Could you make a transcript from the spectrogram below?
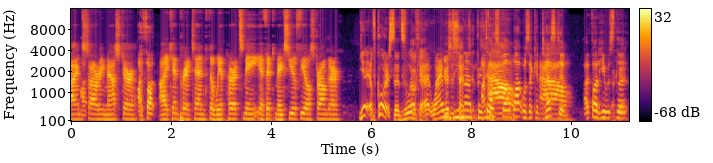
I'm sorry, master. I thought I can pretend the whip hurts me if it makes you feel stronger. Yeah, of course. That's what. Okay, uh, why here's would a you not sentence. I thought Spellbot was a contestant. Ow. I thought he was the.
